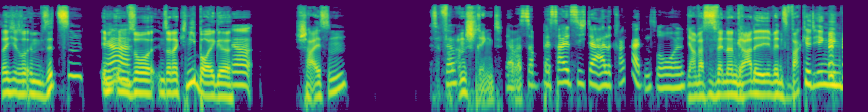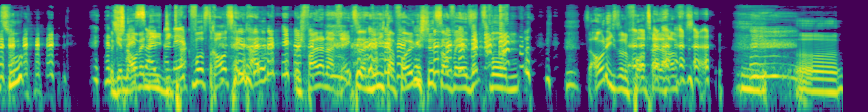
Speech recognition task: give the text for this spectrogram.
Soll ich so im Sitzen? Im, Ja. im so, in so einer Kniebeuge Ja. scheißen? Ist ja voll anstrengend. ja, aber ist doch besser, als sich da alle Krankheiten zu holen. Ja, und was ist, wenn dann gerade, wenn es wackelt irgendwie im Zug? Und genau, wenn die, halt die. Kackwurst raushängt halt und ich falle dann nach rechts und dann bin ich da vollgeschützt auf der L6-Boden. Ist auch nicht so vorteilhaft. Oh.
